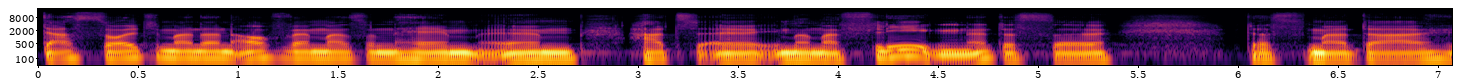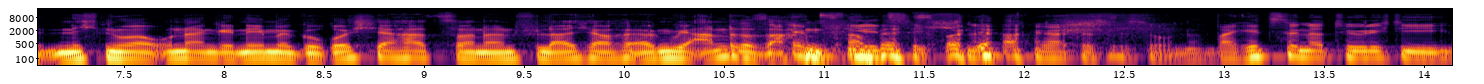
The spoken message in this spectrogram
das sollte man dann auch, wenn man so einen Helm ähm, hat, äh, immer mal pflegen. Ne? Das äh, dass man da nicht nur unangenehme Gerüche hat, sondern vielleicht auch irgendwie andere Sachen. Empfiehlt sich. Ne? Ja. ja. das ist so. Ne? Bei Hitze natürlich die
